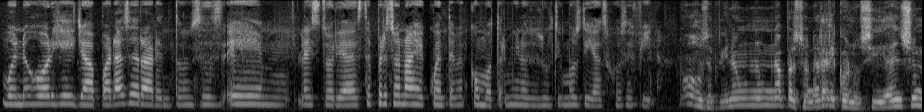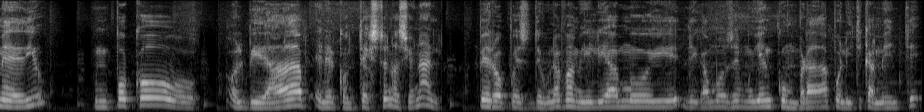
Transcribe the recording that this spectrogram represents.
Bueno, Jorge, y ya para cerrar entonces em, la historia de este personaje, cuénteme cómo terminó sus últimos días, Josefina. No, Josefina una, una persona reconocida en su medio, un poco olvidada en el contexto nacional, pero pues de una familia muy, digamos, muy encumbrada políticamente.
